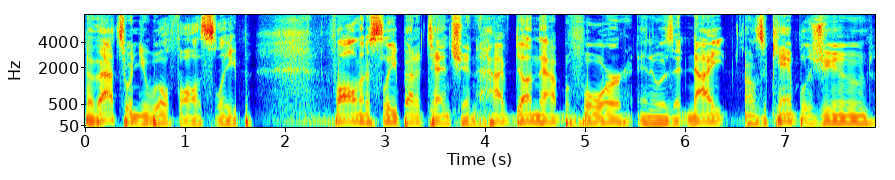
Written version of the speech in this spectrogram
Now that's when you will fall asleep. Falling asleep at attention. I've done that before, and it was at night. I was at Camp Lejeune.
